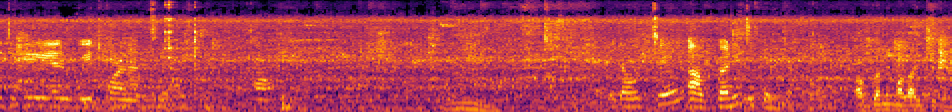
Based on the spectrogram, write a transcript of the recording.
এটাকে আর ওয়েট করা যাচ্ছে। এটা হচ্ছে আফগানি চিকেনটা। Afghani malai chicken.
